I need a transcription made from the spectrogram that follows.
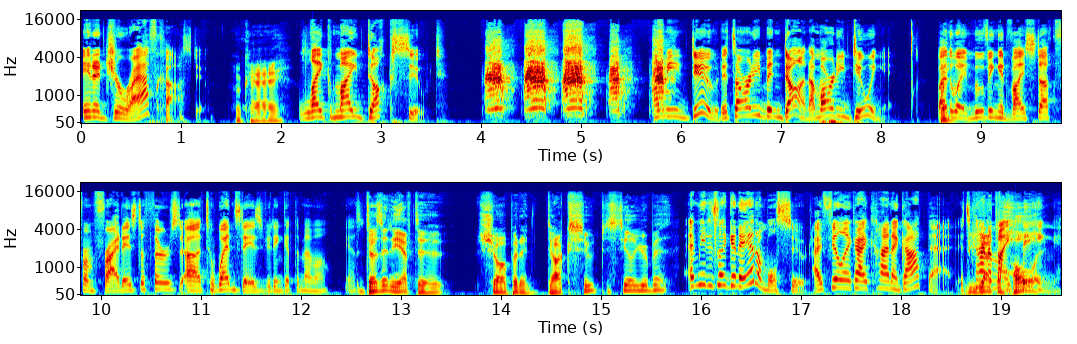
in a giraffe costume Okay. like my duck suit. I mean, dude, it's already been done. I'm already doing it. By the way, moving advice duck from Fridays to Thursday uh, to Wednesdays. If you didn't get the memo, yes. Doesn't he have to show up in a duck suit to steal your bit? I mean, it's like an animal suit. I feel like I kind of got that. It's kind of my whole- thing.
